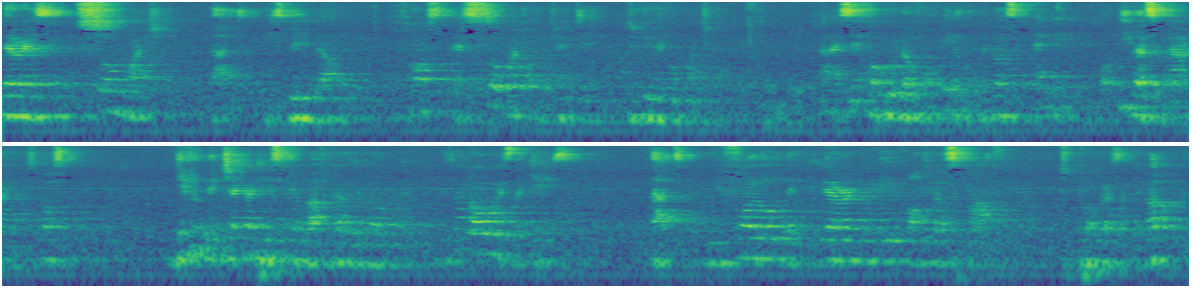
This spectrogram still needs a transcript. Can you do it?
there is so much that is being done. Of course, there's so much opportunity to do even much more. And I say for good or for ill, because any or either scenario is possible. Given the checkered history of African development, it's not always the case that we follow the glaringly obvious path to progress and development.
